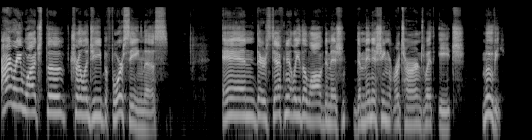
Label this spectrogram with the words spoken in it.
I rewatched the trilogy before seeing this, and there's definitely the law of diminishing returns with each movie.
